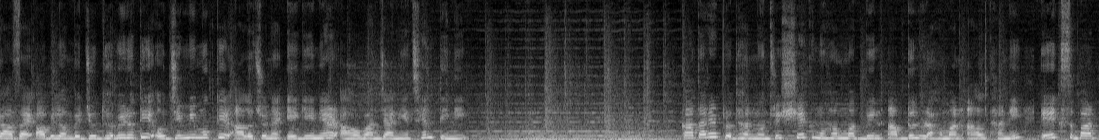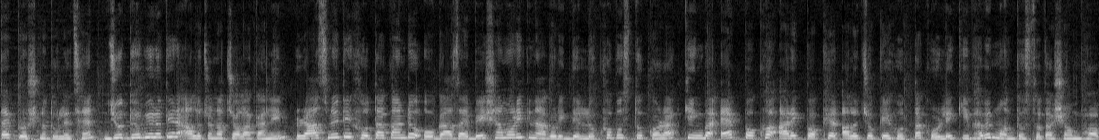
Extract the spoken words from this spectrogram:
গাজায় অবিলম্বে যুদ্ধবিরতি ও জিম্মি মুক্তির আলোচনা এগিয়ে নেওয়ার আহ্বান জানিয়েছেন তিনি। কাতারের প্রধানমন্ত্রী Sheikh Mohammed bin Abdul Rahman al Thani X বার্তায় প্রশ্ন তুলেছেন, যুদ্ধবিরতির আলোচনা চলাকালীন রাজনৈতিক হত্যাকাণ্ড ও গাজায় বেসামরিক নাগরিকদের লক্ষ্যবস্তু করা কিংবা এক পক্ষ আরেক পক্ষের আলোচককে হত্যা করলে কীভাবে মধ্যস্থতা সম্ভব?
